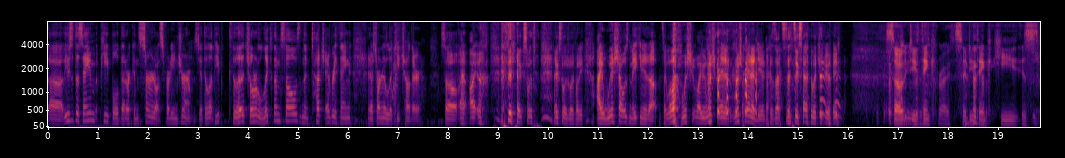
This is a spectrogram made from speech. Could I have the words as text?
Uh, these are the same people that are concerned about spreading germs. Yet they let people, they let children lick themselves and then touch everything, and they're starting to lick each other. So I, I the next one, next one one's really funny. I wish I was making it up. It's like, well, wish I mean, wish granted, wish granted, dude, because that's that's exactly what you're doing. So do you think? Christ. So do you think he is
